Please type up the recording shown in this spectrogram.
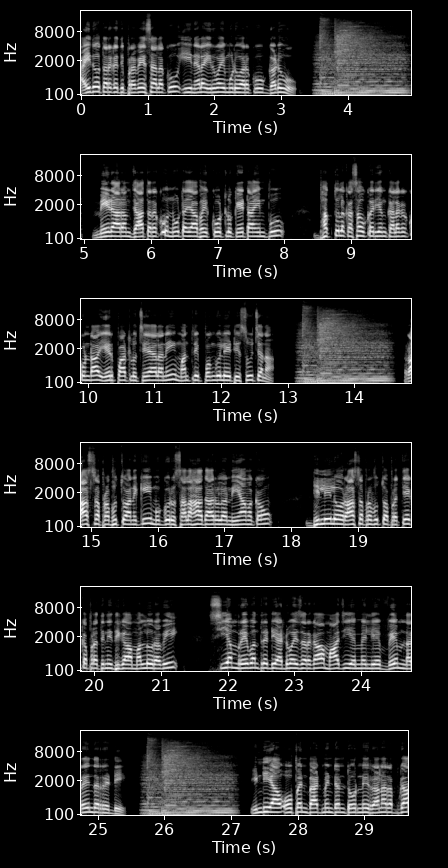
ఐదో తరగతి ప్రవేశాలకు ఈ నెల ఇరవై మూడు వరకు గడువు. మేడారం జాతరకు నూట యాభై కోట్లు కేటాయింపు. భక్తులకు అసౌకర్యం కలగకుండా ఏర్పాట్లు చేయాలని మంత్రి పొంగులేటి సూచన. రాష్ట్ర ప్రభుత్వానికి ముగ్గురు సలహాదారుల నియామకం. ఢిల్లీలో రాష్ట్ర ప్రభుత్వ ప్రత్యేక ప్రతినిధిగా మల్లు రవి సీఎం రేవంత్ రెడ్డి అడ్వైజర్గా మాజీ MLA Vem Narender Reddy. India open badminton tourney రన్నరప్గా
